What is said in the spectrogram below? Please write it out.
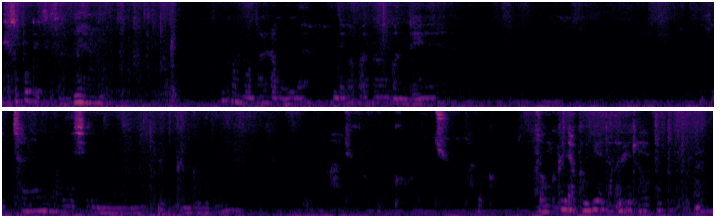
계속 보게 되잖아. 이건 뭐 말라볼래? 내가 받은 건데 천연 방식이면 그런 거거든. 쭉 바로. 아니 그냥 그 위에다가 이렇게 응.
